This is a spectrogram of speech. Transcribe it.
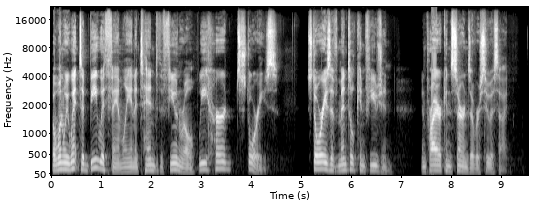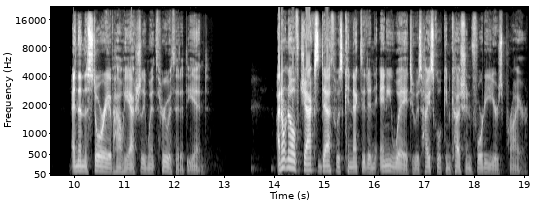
But when we went to be with family and attend the funeral, we heard stories stories of mental confusion and prior concerns over suicide, and then the story of how he actually went through with it at the end. I don't know if Jack's death was connected in any way to his high school concussion 40 years prior,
